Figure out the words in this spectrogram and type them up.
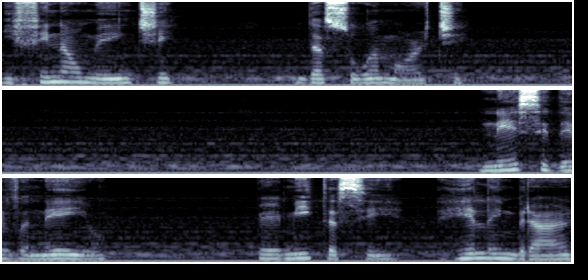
e finalmente da sua morte. Nesse devaneio, permita-se relembrar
